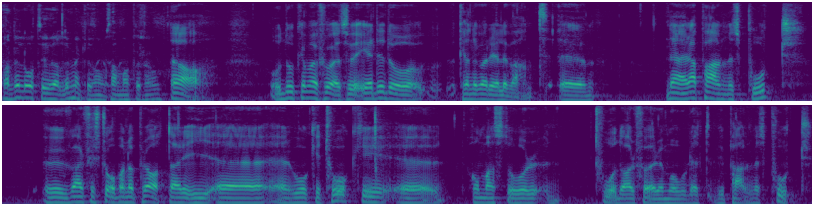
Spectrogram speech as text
Ja, det låter ju väldigt mycket som samma person. Ja, och då kan man fråga sig, är det då, kan det vara relevant? Eh, nära Palmes port, eh, varför står man och pratar i eh, en walkie-talkie eh, om man står två dagar före mordet vid Palmes port?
